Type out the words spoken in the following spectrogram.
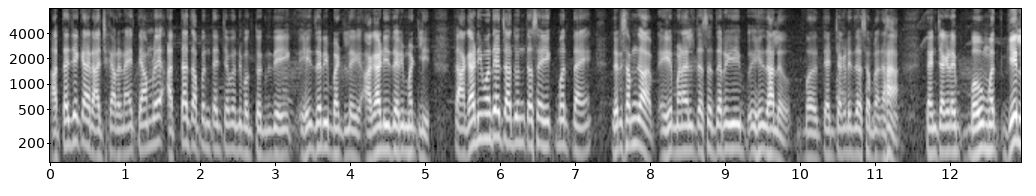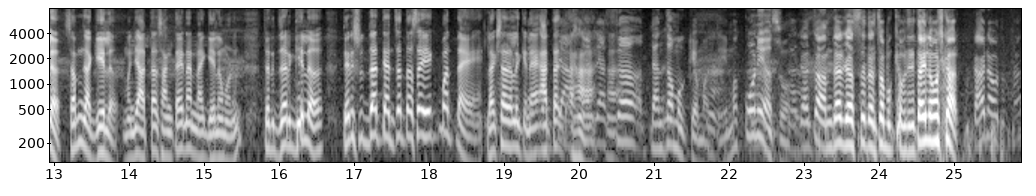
आता जे काय राजकारण आहे त्यामुळे आत्ताच आपण त्यांच्यामध्ये बघतो अगदी ते हे जरी म्हटले आघाडी जरी म्हटली तर आघाडीमध्येच अजून तसं एकमत नाही. जरी समजा हे म्हणाले तसं जरी हे झालं ब- त्यांच्याकडे जसं हां त्यांच्याकडे बहुमत गेलं समजा गेलं म्हणजे आता सांगता येणार नाही गेलं म्हणून तर जर गेलं तरी सुद्धा त्यांचं तसं एकमत नाही. लक्षात आलं की नाही? आता हां त्यांचा मुख्यमंत्री. मग कोणी असो? ज्यांचा आमदार जास्त त्यांचा मुख्यमंत्री. ताई नमस्कार. काय नाव तुमचं?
